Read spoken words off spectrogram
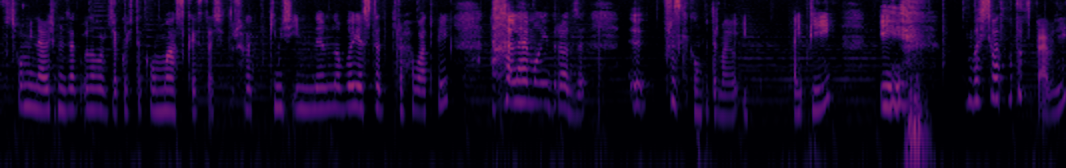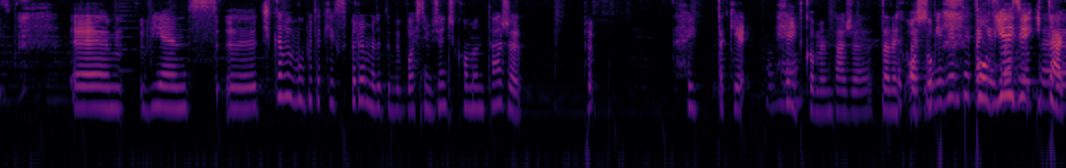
wspominałyśmy, za- założyć jakąś taką maskę, stać się troszkę kimś innym, no bo jest wtedy trochę łatwiej. Ale moi drodzy, y, wszystkie komputery mają IP i dość łatwo to sprawdzić. Więc y, ciekawy byłby taki eksperyment, gdyby właśnie wziąć komentarze, hejt, takie Mhm. hejt komentarze danych Dokładnie. osób. Mniej więcej powiedzie- i tak.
